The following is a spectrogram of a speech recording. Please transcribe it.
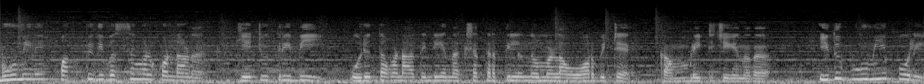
ഭൂമിയിലെ പത്ത് ദിവസങ്ങൾ കൊണ്ടാണ് കെ ടു ത്രീ ബി ഒരു തവണ അതിന്റെ നക്ഷത്രത്തിൽ നിന്നുമുള്ള ഓർബിറ്റ് കംപ്ലീറ്റ് ചെയ്യുന്നത്. ഇത് ഭൂമിയെപ്പോലെ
